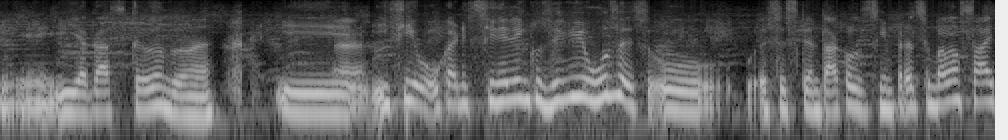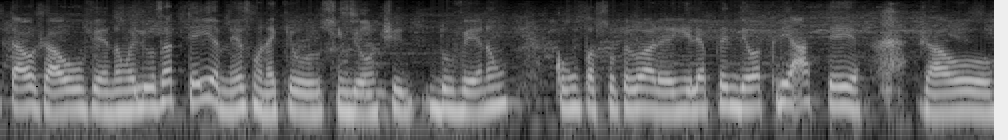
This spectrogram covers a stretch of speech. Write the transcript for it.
ia gastando, né? E, É. enfim, o Carnificina, ele inclusive usa esse- o- esses tentáculos assim pra se balançar e tal. Já o Venom, ele usa a teia mesmo, né? Que o simbionte do Venom, como passou pelo aranha, ele aprendeu a criar a teia. Já o,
